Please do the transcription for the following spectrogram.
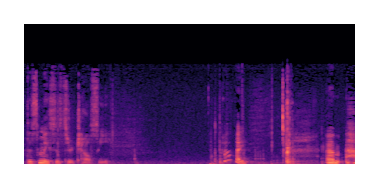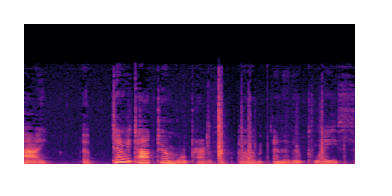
This is my sister Chelsea. Hi. Um, hi. Can we talk to her more private, um, another place?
